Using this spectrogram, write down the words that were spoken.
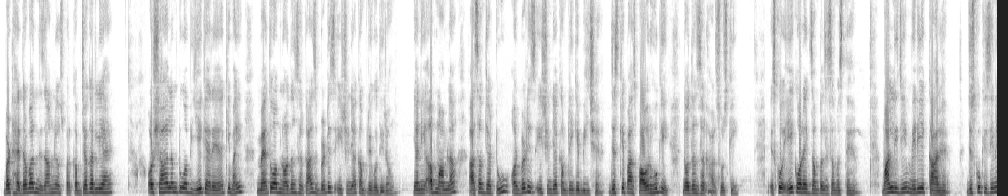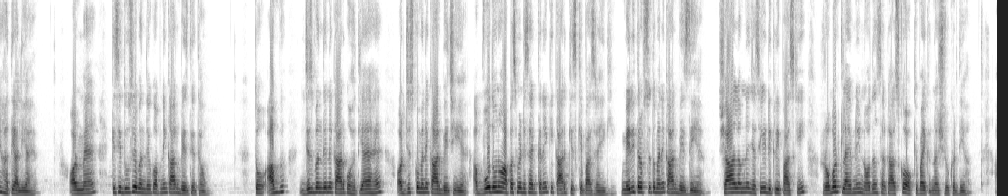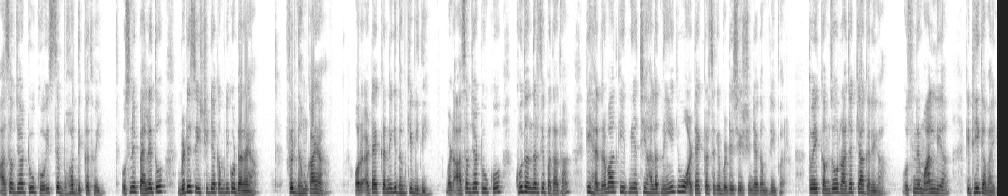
बट हैदराबाद निज़ाम ने उस पर कब्जा कर लिया है। और शाह आलम टू अब ये कह रहे हैं कि भाई, मैं तो अब नॉर्दर्न सरकार ब्रिटिश ईस्ट इंडिया कंपनी को दे रहा हूँ। यानी अब मामला आसफ जा टू और ब्रिटिश ईस्ट इंडिया कंपनी के बीच है, जिसके पास पावर होगी नॉर्दर्न सरकार उसकी। इसको एक और एग्ज़ाम्पल से समझते हैं। मान लीजिए मेरी एक कार है, जिसको किसी ने हथिया लिया है और मैं किसी दूसरे बंदे को अपनी कार बेच देता हूँ। तो अब जिस बंदे ने कार को हथियाया है और जिसको मैंने कार बेची है, अब वो दोनों आपस में डिसाइड करें कि कार किसके पास रहेगी। मेरी तरफ़ से तो मैंने कार बेच दी है। शाह आलम ने जैसे ही डिग्री पास की, रॉबर्ट क्लाइव ने नॉर्दर्न सरकार को ऑक्यूपाई करना शुरू कर दिया। आसफ जहा टू को इससे बहुत दिक्कत हुई। उसने पहले तो ब्रिटिश ईस्ट इंडिया कंपनी को डराया। फिर धमकाया और अटैक करने की धमकी भी दी। बट आसफ झा टू को खुद अंदर से पता था कि हैदराबाद की इतनी अच्छी हालत नहीं है कि वो अटैक कर सके ब्रिटिश ईस्ट इंडिया कंपनी पर। तो एक कमज़ोर राजा क्या करेगा? उसने मान लिया कि ठीक है भाई,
